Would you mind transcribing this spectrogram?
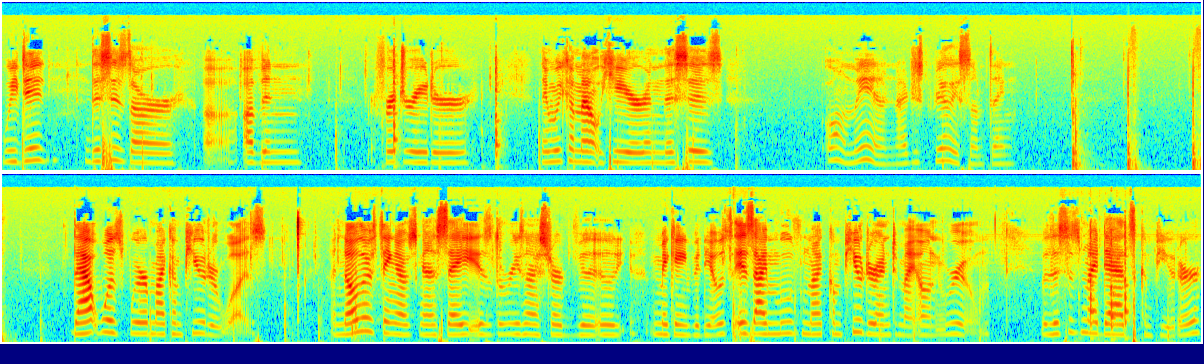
we did, this is our uh, oven, refrigerator. Then we come out here, and this is, oh man, I just realized something that was where my computer was. Another thing I was going to say is the reason I started making videos is I moved my computer into my own room. But this is my dad's computer.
